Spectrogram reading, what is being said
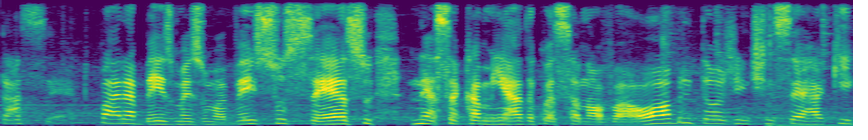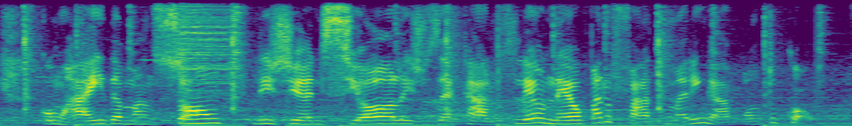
Tá certo. Parabéns mais uma vez, sucesso nessa caminhada com essa nova obra. Então a gente encerra aqui com Raída Manson, Ligiane Ciola e José Carlos Leonel para o fatomaringá.com.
